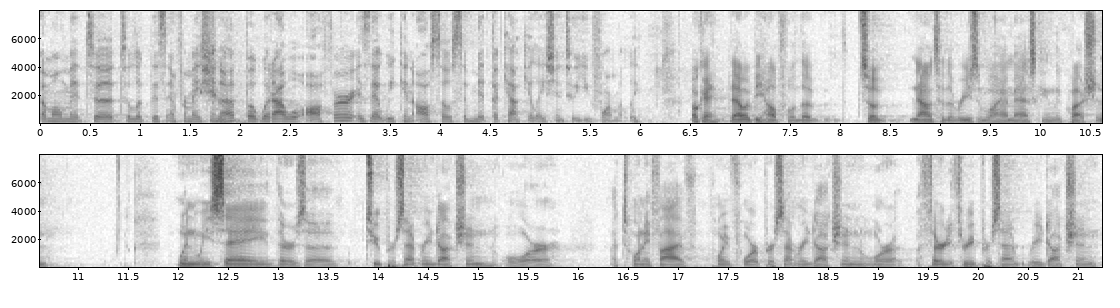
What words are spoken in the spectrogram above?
a moment to, to look this information up, but what I will offer is that we can also submit the calculation to you formally. Okay, that would be helpful. The, so now to the reason why I'm asking the question. When we say there's a 2% reduction or a 25.4% reduction or a 33% reduction,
